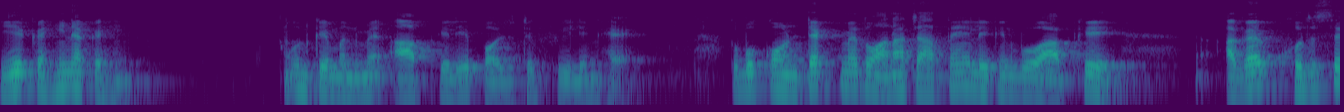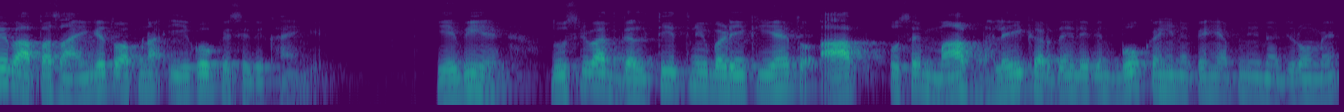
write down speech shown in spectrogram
ये कहीं ना कहीं उनके मन में आपके लिए पॉजिटिव फीलिंग है। तो वो कांटेक्ट में तो आना चाहते हैं, लेकिन वो आपके, अगर खुद से वापस आएँगे तो अपना ईगो किसे दिखाएँगे? ये भी है। दूसरी बात, गलती इतनी बड़ी की है तो आप उसे माफ़ भले ही कर दें, लेकिन वो कहीं ना कहीं अपनी नज़रों में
